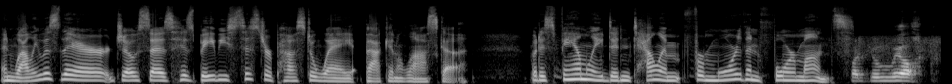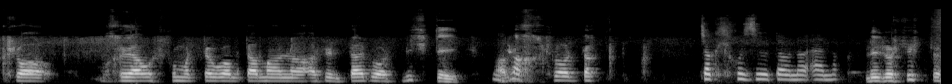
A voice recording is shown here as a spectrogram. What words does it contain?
And while he was there, Joe says his baby sister passed away back in Alaska. But his family didn't tell him for more than four months. But you milk, so kaya was kumatawag tama na asin that was mistake. Anak, so that Chuck daw na anak. little sister,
